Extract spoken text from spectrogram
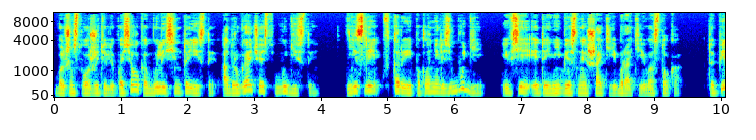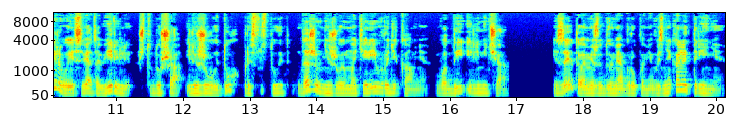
Большинство жителей поселка были синтоисты, а другая часть – буддисты. Если вторые поклонялись Будде и всей этой небесной шати и братьи Востока, то первые свято верили, что душа или живой дух присутствует даже в неживой материи вроде камня, воды или меча. Из-за этого между двумя группами возникали трения,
